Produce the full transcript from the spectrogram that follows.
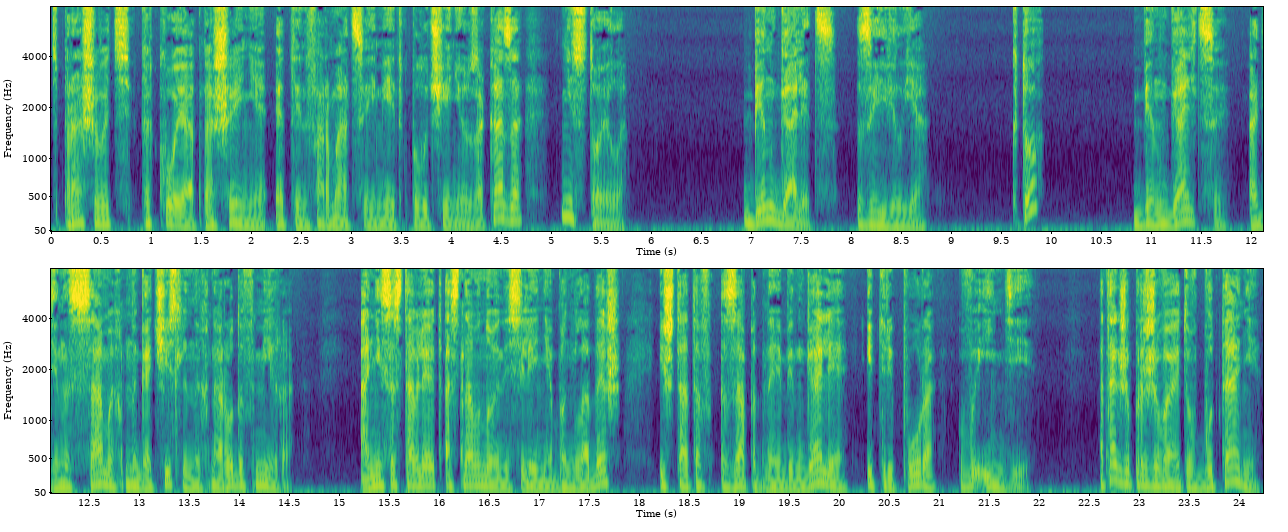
Спрашивать, какое отношение эта информация имеет к получению заказа, не стоило. бенгалец», — заявил я. «Кто?» «Бенгальцы — один из самых многочисленных народов мира. Они составляют основное население Бангладеш и штатов Западная Бенгалия и Трипура в Индии, а также проживают в Бутане,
